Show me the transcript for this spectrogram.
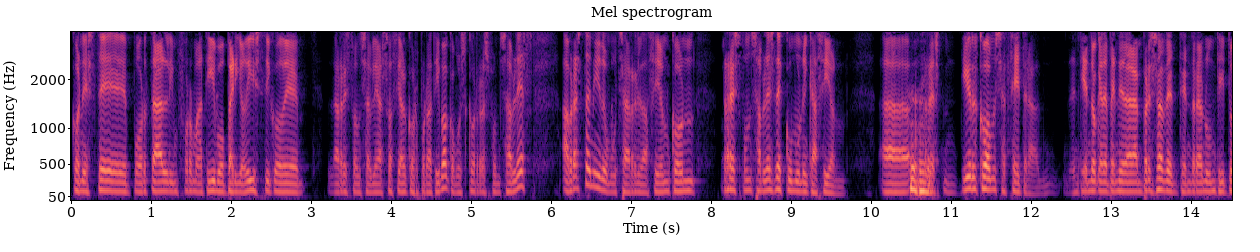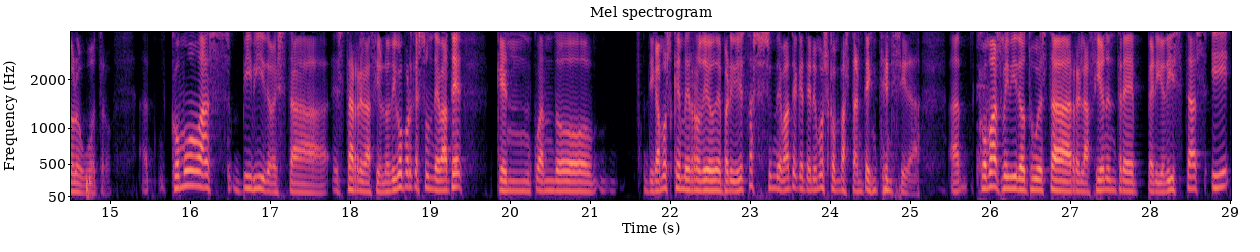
con este portal informativo periodístico de la responsabilidad social corporativa, como es corresponsables, habrás tenido mucha relación con responsables de comunicación, uh, DIRCOMs, etcétera. Entiendo que depende de la empresa, tendrán un título u otro. ¿Cómo has vivido esta, esta relación? Lo digo porque es un debate que cuando digamos que me rodeo de periodistas, es un debate que tenemos con bastante intensidad. Ah, ¿Cómo has vivido tú esta relación entre periodistas y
